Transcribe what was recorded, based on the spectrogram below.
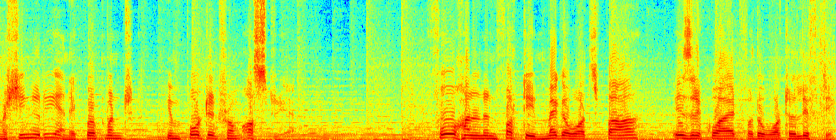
machinery and equipment imported from Austria. 440 megawatts power is required for the water lifting.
